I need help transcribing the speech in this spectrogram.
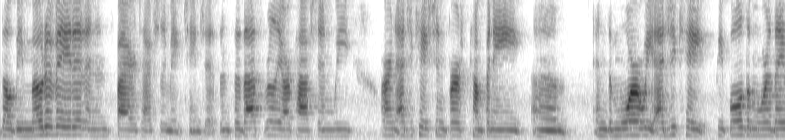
they'll be motivated and inspired to actually make changes. And so, that's really our passion. We are an education first company, um, and the more we educate people, the more they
